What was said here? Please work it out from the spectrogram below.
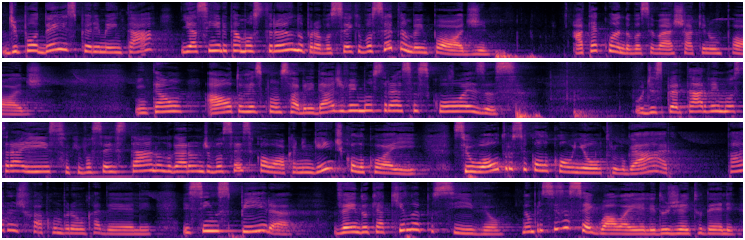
de poder experimentar e assim ele está mostrando para você que você também pode? Até quando você vai achar que não pode? Então, a autorresponsabilidade vem mostrar essas coisas. O despertar vem mostrar isso, que você está no lugar onde você se coloca, ninguém te colocou aí. Se o outro se colocou em outro lugar, para de ficar com bronca dele e se inspira vendo que aquilo é possível. Não precisa ser igual a ele do jeito dele,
